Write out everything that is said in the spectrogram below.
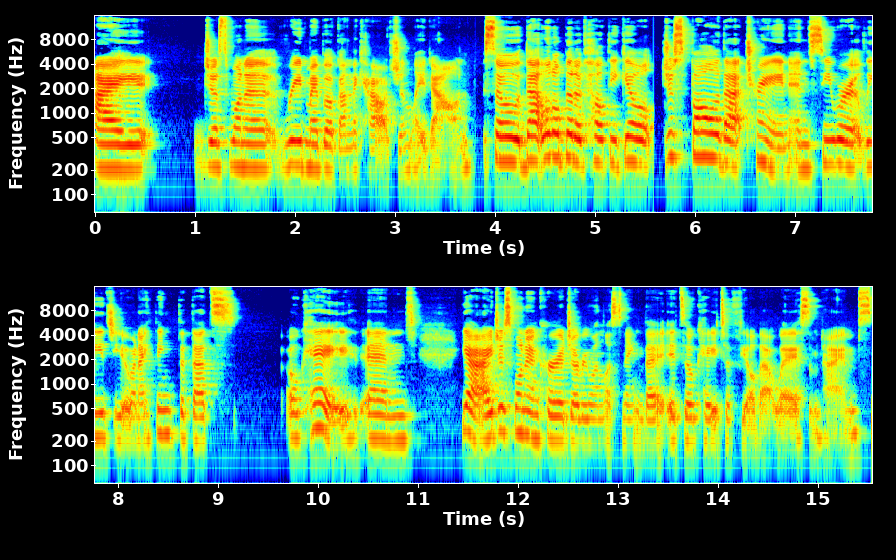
I just want to read my book on the couch and lay down. So, that little bit of healthy guilt, just follow that train and see where it leads you. And I think that that's okay. And yeah, I just want to encourage everyone listening that it's okay to feel that way sometimes.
